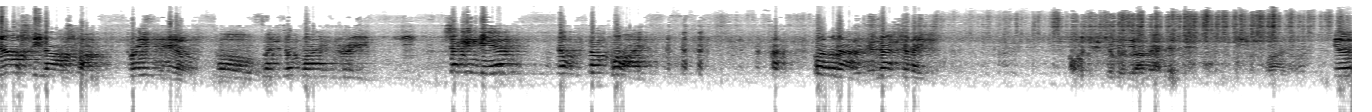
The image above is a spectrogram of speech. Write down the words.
Nasty last one. Clayton Hill. Oh, went up like a dream. Second gear? No, not quite. well done. Congratulations. Oh, took at it. Yeah,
